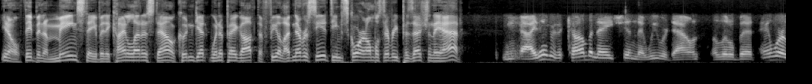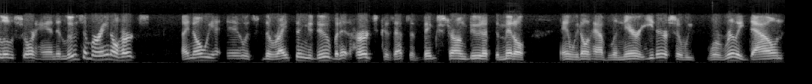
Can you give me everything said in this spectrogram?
you know, they've been a mainstay, but they kind of let us down. Couldn't get Winnipeg off the field. I've never seen a team score in almost every possession they had. Yeah, I think it was a combination that we were down a little bit and we're a little shorthanded. Losing Marino hurts. I know we it was the right thing to do, but it hurts because that's a big, strong dude up the middle, and we don't have Lanier either. So we we're really down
